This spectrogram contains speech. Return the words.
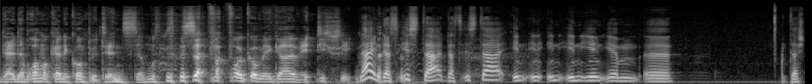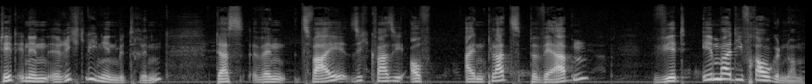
da, da braucht man keine Kompetenz. Da muss, das ist einfach vollkommen egal, wen die schicken. Nein, das ist da, das ist da in, in, in, in, in ihrem, äh, da steht in den äh, Richtlinien mit drin, dass wenn zwei sich quasi auf einen Platz bewerben, wird immer die Frau genommen.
